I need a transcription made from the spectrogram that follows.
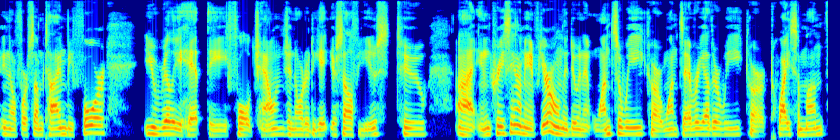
you know, for some time before you really hit the full challenge in order to get yourself used to uh, increasing. I mean, if you're only doing it once a week or once every other week or twice a month,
